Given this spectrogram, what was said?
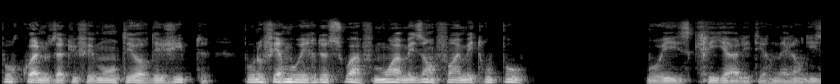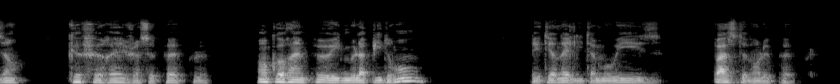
Pourquoi nous as-tu fait monter hors d'Égypte pour nous faire mourir de soif, moi, mes enfants et mes troupeaux? Moïse cria à l'Éternel en disant, que ferai-je à ce peuple? Encore un peu, ils me lapideront? L'Éternel dit à Moïse, Passe devant le peuple,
